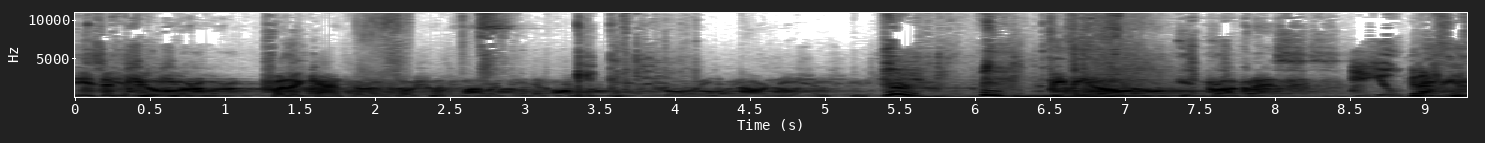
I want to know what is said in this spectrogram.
is a cure for the cancer of socialist poverty that almost destroyed our nation's future. Viviro is progress. Gracias,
